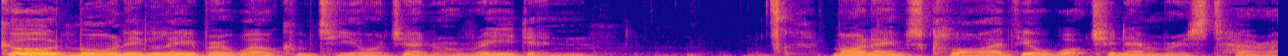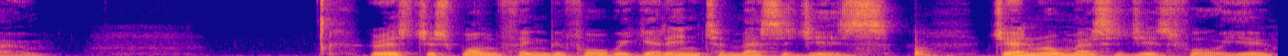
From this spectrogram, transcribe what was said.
Good morning, Libra. Welcome to your general reading. My name's Clive. You're watching Emrys Tarot. There is just one thing before we get into messages, general messages for you.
